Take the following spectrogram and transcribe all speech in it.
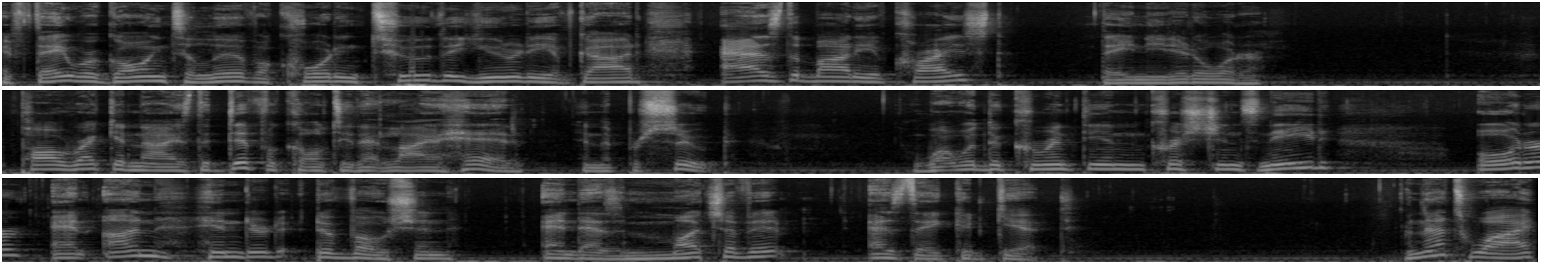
If they were going to live according to the unity of God as the body of Christ, they needed order. Paul recognized the difficulty that lay ahead in the pursuit. What would the Corinthian Christians need? Order and unhindered devotion, and as much of it as they could get. And that's why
